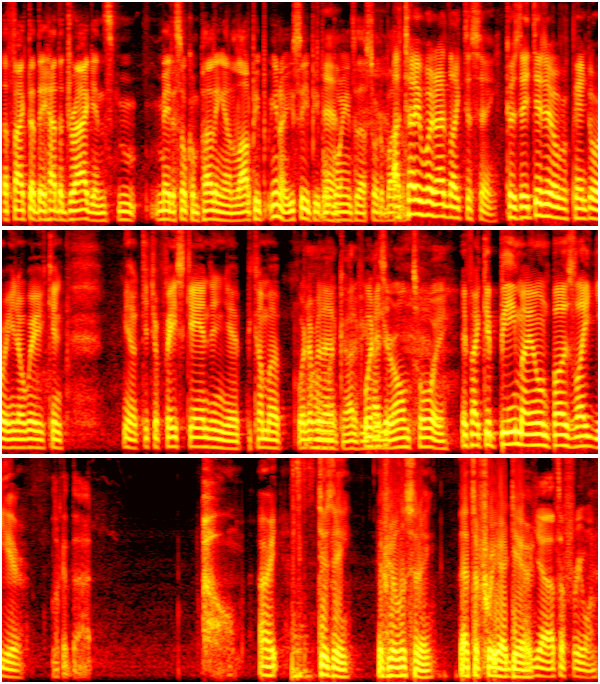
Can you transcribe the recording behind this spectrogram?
The fact that they had the dragons m- made it so compelling, and a lot of people, you know, you see people Yeah. going into that store to buy I'll them. tell you what I'd like to say because they did it over Pandora. You know where you can, you know, get your face scanned and you become a whatever oh that. my god! If you had your it? own toy, If I could be my own Buzz Lightyear. look at that. Boom. All right, Disney, if you're listening, that's a free idea. Yeah, that's a free one.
